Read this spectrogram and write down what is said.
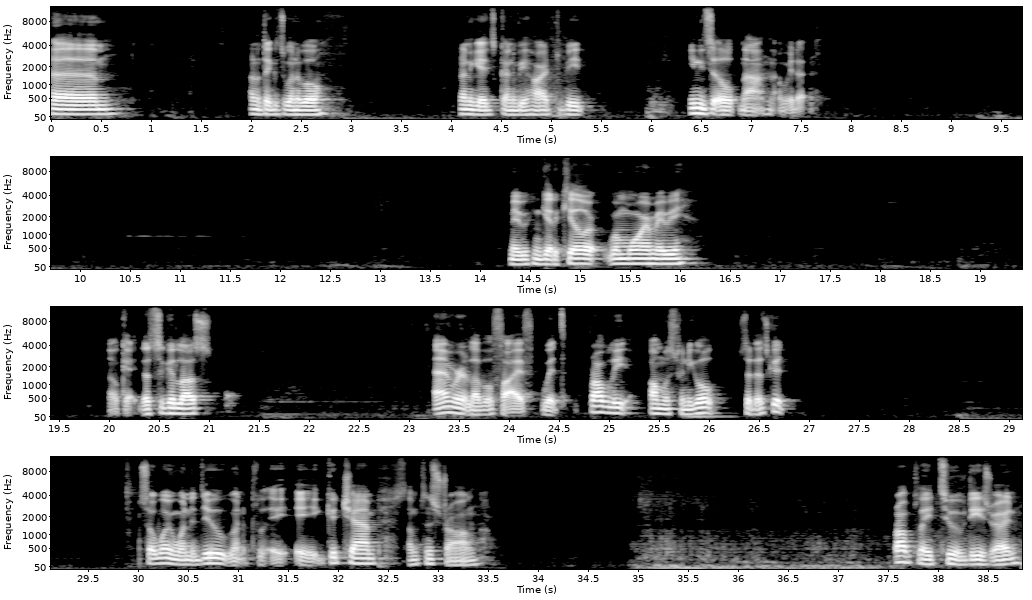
Um, I don't think it's winnable. Renegade's going to be hard to beat. He needs to ult. Nah, no, we don't. Maybe we can get a kill one more, maybe. Okay, that's a good loss. And we're at level 5 with probably almost 20 gold, so that's good. So what we want to do, we want to play a good champ, something strong. Probably play two of these, right?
